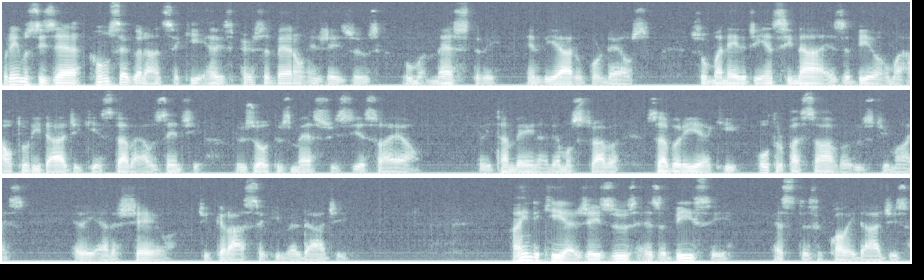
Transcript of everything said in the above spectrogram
Podemos dizer com segurança que eles perceberam em Jesus um mestre enviado por Deus. Sua maneira de ensinar exibia uma autoridade que estava ausente nos outros mestres de Israel. Ele também demonstrava sabedoria que ultrapassava os demais. Ele era cheio de graça e verdade. Ainda que Jesus exibisse estas qualidades,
